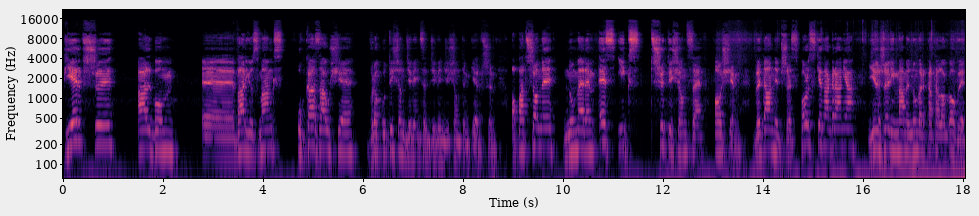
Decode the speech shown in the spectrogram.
Pierwszy album e, Various Monks ukazał się w roku 1991, opatrzony numerem SX 3008, wydany przez polskie nagrania. Jeżeli mamy numer katalogowy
